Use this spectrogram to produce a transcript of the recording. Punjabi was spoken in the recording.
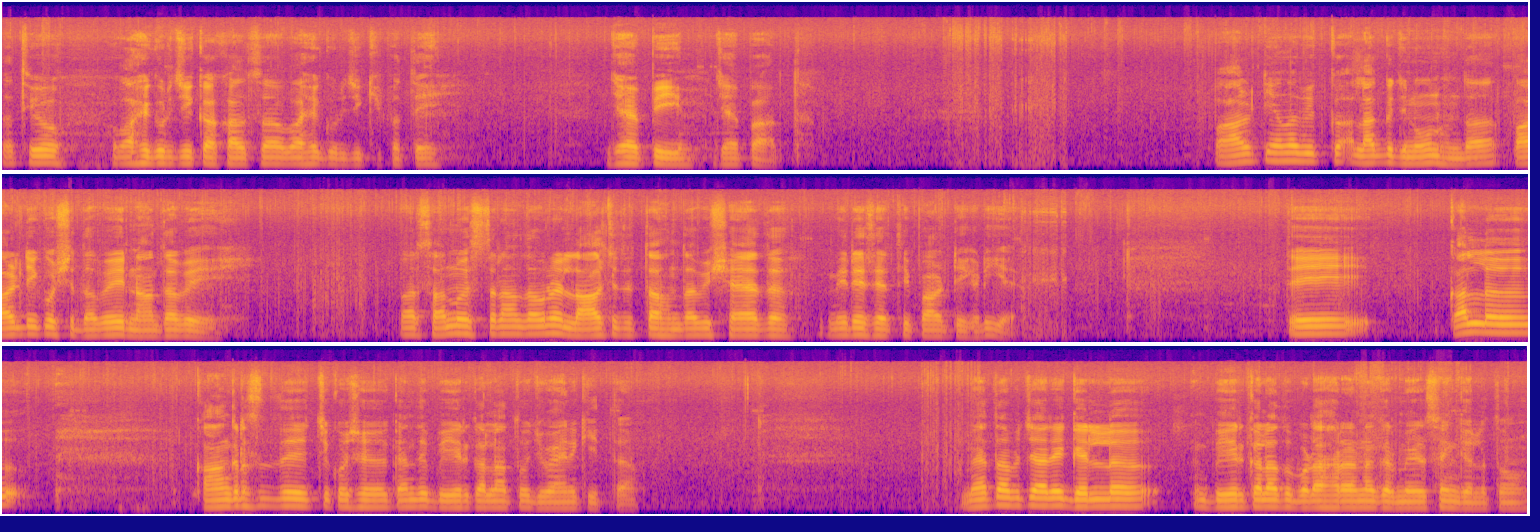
ਸਾਥੀਓ, ਵਾਹਿਗੁਰੂ ਜੀ ਕਾ ਖਾਲਸਾ, ਵਾਹਿਗੁਰੂ ਜੀ ਕੀ ਫਤਿਹ। ਜੈ ਭੀਮ, ਜੈ ਭਾਰਤ। ਪਾਰਟੀਆਂ ਦਾ ਵੀ ਇੱਕ ਅਲੱਗ ਜਨੂਨ ਹੁੰਦਾ, ਪਾਰਟੀ ਕੁਛ ਦਵੇ, ਨਾ ਦਵੇ। ਪਰ ਸਾਨੂੰ ਇਸ ਤਰ੍ਹਾਂ ਦਾ ਉਹਨੇ ਲਾਲਚ ਦਿੱਤਾ ਹੁੰਦਾ ਵੀ ਸ਼ਾਇਦ ਮੇਰੇ ਸਿਰ ਤੇ ਪਾਰਟੀ ਖੜੀ ਹੈ। ਤੇ ਕੱਲ ਕਾਂਗਰਸ ਦੇ ਵਿੱਚ ਕੁਝ ਕਹਿੰਦੇ ਬੇਰ ਕਲਾਂ ਤੋਂ ਜੁਆਇਨ ਕੀਤਾ। ਮੈਂ ਤਾਂ ਵਿਚਾਰੇ ਗਿੱਲ ਬੇਰ ਕਲਾ ਤੋਂ ਬੜਾ ਹੈਰਾਨ ਹਾਂ ਗੁਰਮੇਲ ਸਿੰਘ ਗਿੱਲ ਤੋਂ।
